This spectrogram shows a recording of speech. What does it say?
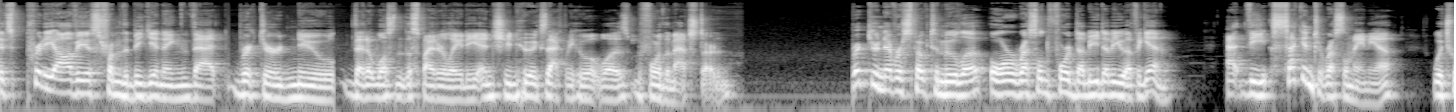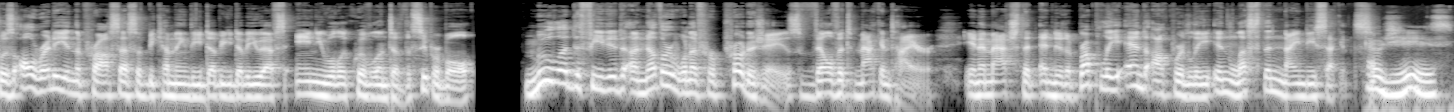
it's pretty obvious from the beginning that Richter knew that it wasn't the Spider Lady, and she knew exactly who it was before the match started. Richter never spoke to Moolah or wrestled for WWF again. At the second WrestleMania, which was already in the process of becoming the WWF's annual equivalent of the Super Bowl, Moolah defeated another one of her proteges, Velvet McIntyre, in a match that ended abruptly and awkwardly in less than 90 seconds. Oh, jeez.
